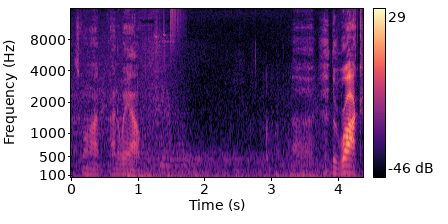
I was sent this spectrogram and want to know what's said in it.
What's going on? Find a way out. Uh, the rock.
